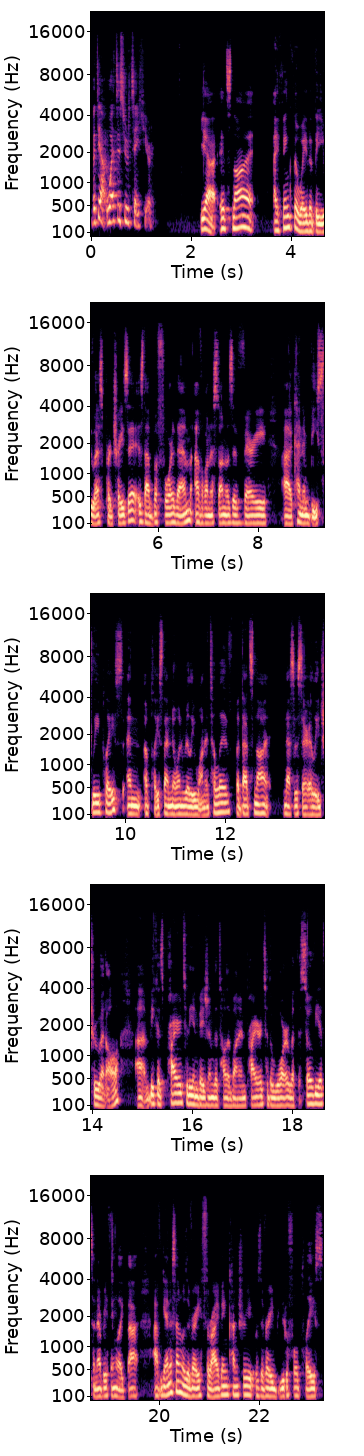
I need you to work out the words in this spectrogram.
But yeah, what is your take here? Yeah, it's not I think the way that the US portrays it is that before them, Afghanistan was a very uh, kind of beastly place and a place that no one really wanted to live. But that's not necessarily true at all um, because prior to the invasion of the Taliban and prior to the war with the Soviets and everything like that, Afghanistan was a very thriving country. It was a very beautiful place.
